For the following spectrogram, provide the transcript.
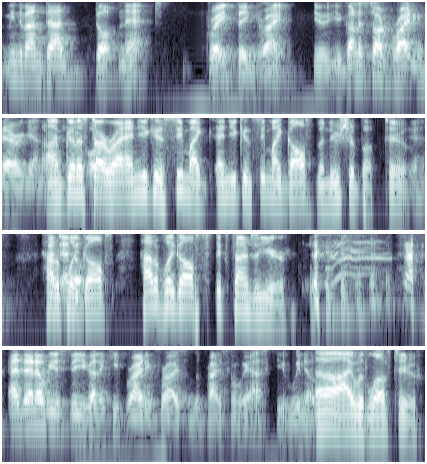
minivandad.net. Great thing, right? You, you're gonna start writing there again. I'm gonna start writing, and you can see my and you can see my golf minutia book too. Yeah. How and, to play and, golf? How to play golf six times a year. and then obviously you're gonna keep writing for Eyes on the Prize when we ask you. We know. Oh, I would love to.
